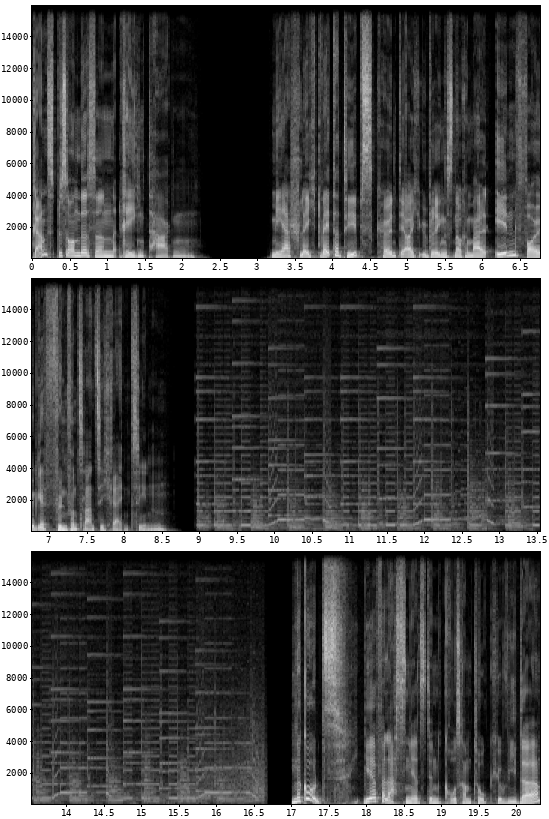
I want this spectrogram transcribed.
ganz besonders an Regentagen. Mehr Schlechtwettertipps könnt ihr euch übrigens noch einmal in Folge 25 reinziehen. Na gut, wir verlassen jetzt den Großraum Tokio wieder,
